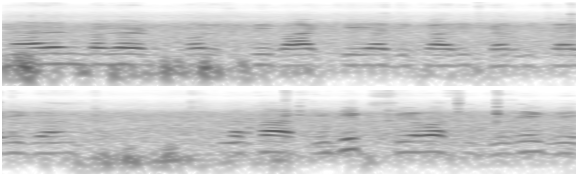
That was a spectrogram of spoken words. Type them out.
नारायण बगड़ फॉरेस्ट विभाग के अधिकारी, कर्मचारीगण तथा विधिक सेवा से जुड़े हुए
